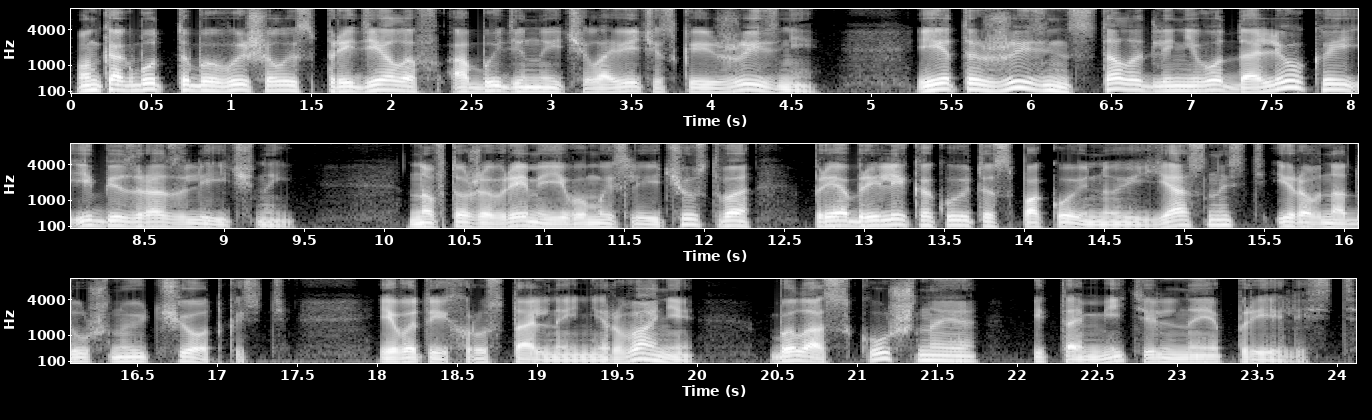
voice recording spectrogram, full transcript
Он как будто бы вышел из пределов обыденной человеческой жизни, и эта жизнь стала для него далекой и безразличной. Но в то же время его мысли и чувства — приобрели какую-то спокойную ясность и равнодушную четкость, и в этой хрустальной нирване была скучная и томительная прелесть.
